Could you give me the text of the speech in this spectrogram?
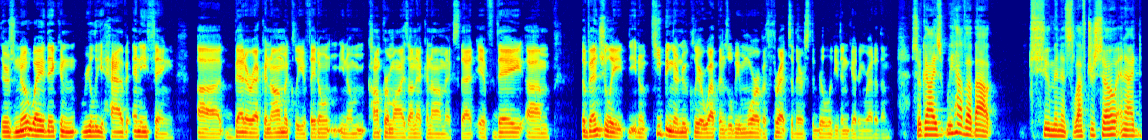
there's no way they can really have anything uh, better economically if they don't, you know, compromise on economics. That if they um, eventually, you know, keeping their nuclear weapons will be more of a threat to their stability than getting rid of them. So, guys, we have about two minutes left or so, and I'd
